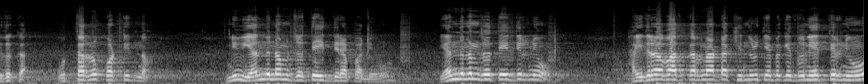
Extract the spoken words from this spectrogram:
ಇದಕ್ಕೆ ಉತ್ತರನೂ ಕೊಟ್ಟಿದ್ದು ನಾವು. ನೀವು ಎಂದು ನಮ್ಮ ಜೊತೆ ಇದ್ದೀರಪ್ಪ ನೀವು? ಎಂದು ನಮ್ಮ ಜೊತೆ ಇದ್ದೀರಿ ನೀವು? ಹೈದರಾಬಾದ್, ಕರ್ನಾಟಕ, ಹಿಂದುಳಿಕೆ ಬಗ್ಗೆ ಧ್ವನಿ ಎತ್ತಿರಿ ನೀವು?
